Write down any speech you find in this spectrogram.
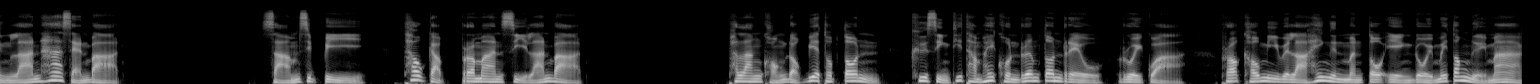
1ล้าน5แสนบาท 30 ปี เท่ากับประมาณ 4 ล้านบาท พลังของดอกเบี้ยทบต้น คือสิ่งที่ทำให้คนเริ่มต้นเร็ว รวยกว่า เพราะเขามีเวลาให้เงินมันโตเองโดยไม่ต้องเหนื่อยมาก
